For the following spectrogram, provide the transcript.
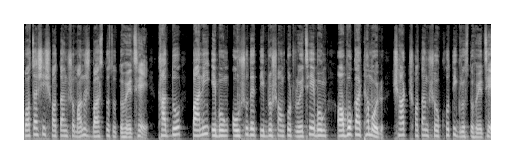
পঁচাশি শতাংশ মানুষ বাস্তুচ্যুত হয়েছে। খাদ্য, পানি এবং ঔষধের তীব্র সংকট রয়েছে এবং অবকাঠামোর ষাট শতাংশ ক্ষতিগ্রস্ত হয়েছে।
